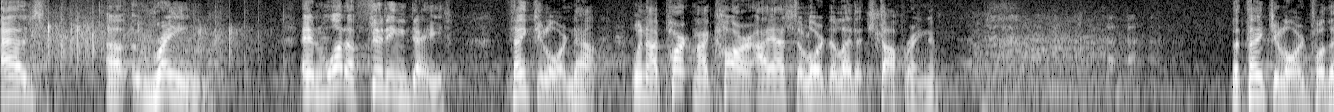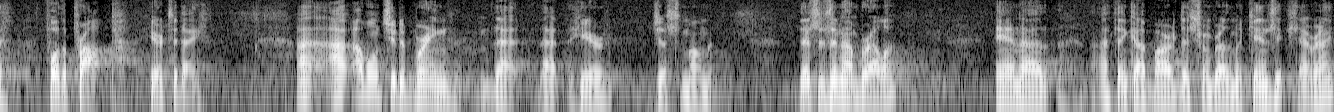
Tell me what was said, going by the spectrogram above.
as uh, rain. And what a fitting day. Thank you, Lord. Now, when I park my car, I ask the Lord to let it stop raining. But thank you, Lord, for the, for the prop. here today. I, I, I want you to bring that, that here just a moment. This is an umbrella. And uh, I think I borrowed this from Brother McKenzie. Is that right?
